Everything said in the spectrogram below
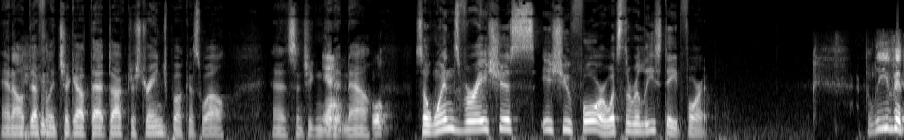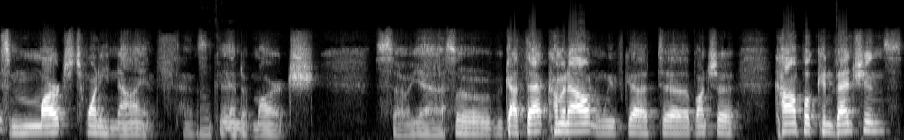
and I'll definitely check out that Doctor Strange book as well. And since you can get it now, cool. so when's Voracious issue four? What's the release date for it? I believe it's March 29th. It's at Okay. the end of March. So yeah, so we've got that coming out, and we've got uh, a bunch of comic book conventions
